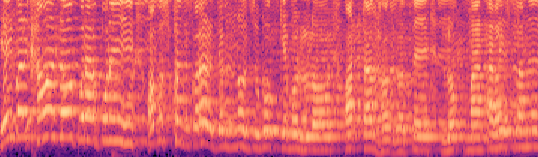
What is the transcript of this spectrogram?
এইবার খাওয়া দাওয়া করার পরে অবস্থান করার জন্য যুবককে বলল, অর্থাৎ হজরতে লোকমান আর ইসলামের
